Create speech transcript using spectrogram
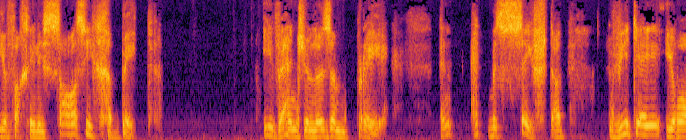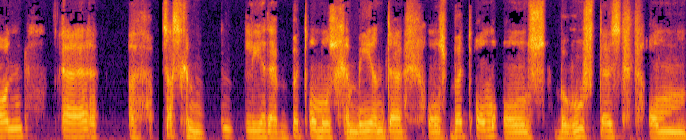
evangelisasie gebed evangelism prayer en ek besef dat weet jy Johan uh, uh as gemeentelede bid om ons gemeente ons bid om ons behoeftes om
